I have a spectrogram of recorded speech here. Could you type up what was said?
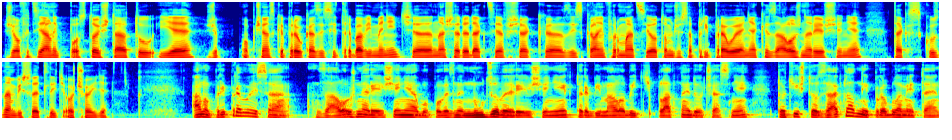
že oficiálny postoj štátu je, že občianské preukazy si treba vymeniť. E, naša redakcia však e, získala informácie o tom, že sa pripravuje nejaké záložné riešenie, tak skús nám vysvetliť, o čo ide. Áno, pripravuje sa záložné riešenie alebo povedzme núdzové riešenie, ktoré by malo byť platné dočasne. Totižto základný problém je ten,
